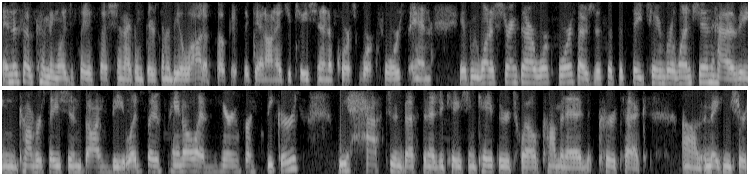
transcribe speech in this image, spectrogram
in this upcoming legislative session, I think there's going to be a lot of focus again on education and, of course, workforce. And if we want to strengthen our workforce, I was just at the state chamber luncheon having conversations on the legislative panel and hearing from speakers. We have to invest in education, K through 12, Common Ed, Career Tech um, and making sure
